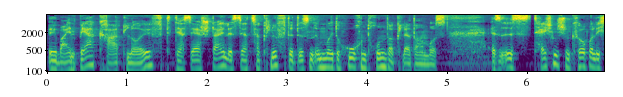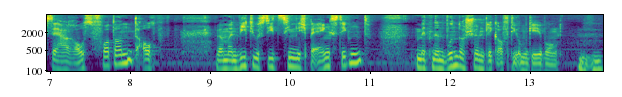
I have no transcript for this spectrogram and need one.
über einen Berggrat läuft, der sehr steil ist, sehr zerklüftet ist und immer wieder hoch und runter klettern muss. Es ist technisch und körperlich sehr herausfordernd, auch wenn man Videos sieht, ziemlich beängstigend, mit einem wunderschönen Blick auf die Umgebung. Mhm.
